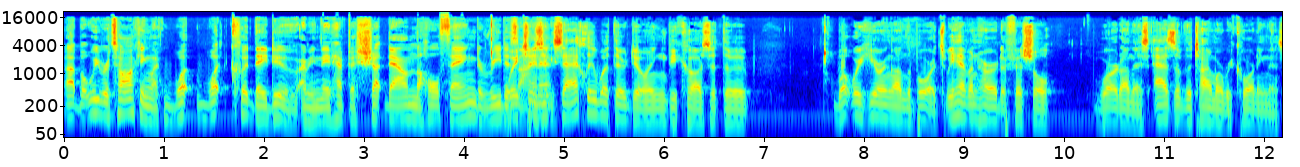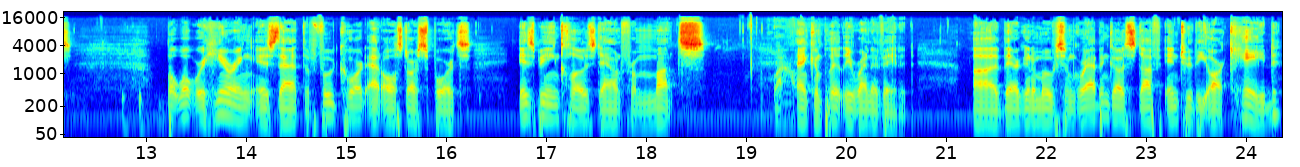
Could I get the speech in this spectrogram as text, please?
uh, but we were talking like, what what could they do? I mean, they'd have to shut down the whole thing to redesign Which is it. exactly what they're doing because at the what we're hearing on the boards, we haven't heard official word on this as of the time we're recording this. But what we're hearing is that the food court at All Star Sports is being closed down for months wow. and completely renovated. Uh, they're going to move some grab and go stuff into the arcade,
